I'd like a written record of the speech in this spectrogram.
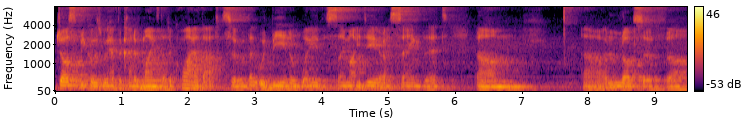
just because we have the kind of minds that acquire that. So that would be, in a way, the same idea as saying that um, uh, lots of uh,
